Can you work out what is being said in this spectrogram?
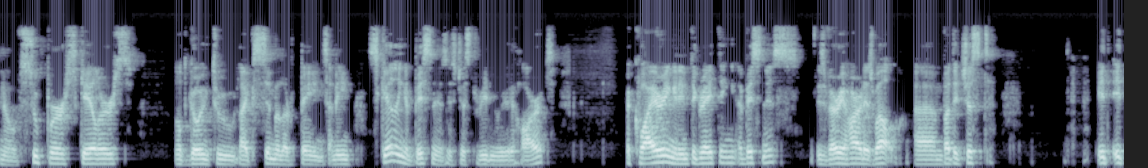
you know, super scalers not going through like similar pains. I mean, scaling a business is just really, really hard. Acquiring and integrating a business is very hard as well. Um, but it just, it, it,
